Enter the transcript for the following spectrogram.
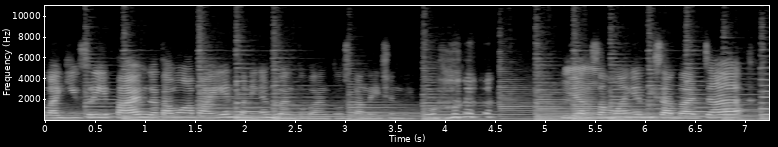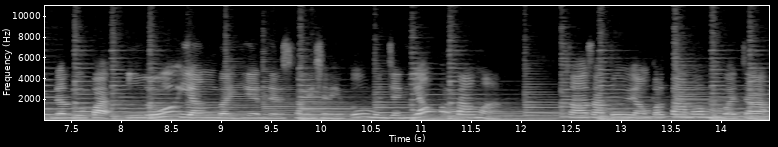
lagi free time gak tau mau ngapain mendingan bantu-bantu scanlation itu biar Hmm. semuanya bisa baca dan lupa lu yang bagian dari scanlation itu menjadi yang pertama. Salah satu yang pertama membaca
